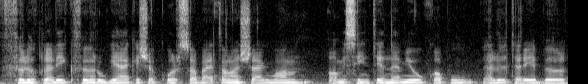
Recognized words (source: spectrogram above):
fölöklelik, fölrúgják, és akkor szabálytalanság van, ami szintén nem jó kapu előteréből,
